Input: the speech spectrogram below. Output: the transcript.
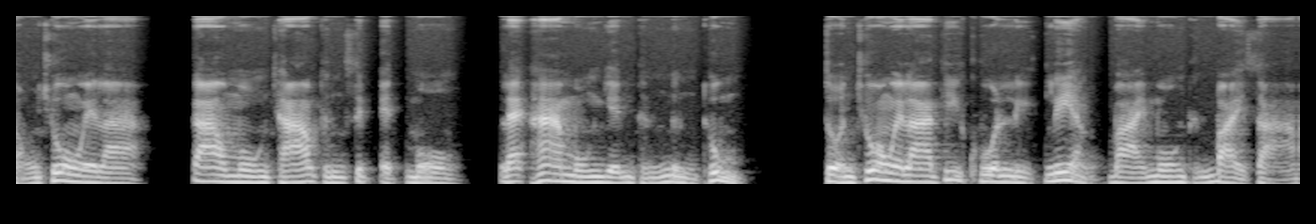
สองช่วงเวลา 9โมงเช้าถึง 11 โมง และ 5 โมงเย็นถึง 1 ทุ่ม ส่วนช่วงเวลาที่ควรหลีกเลี่ยงบ่ายโมงถึงบ่ายสาม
